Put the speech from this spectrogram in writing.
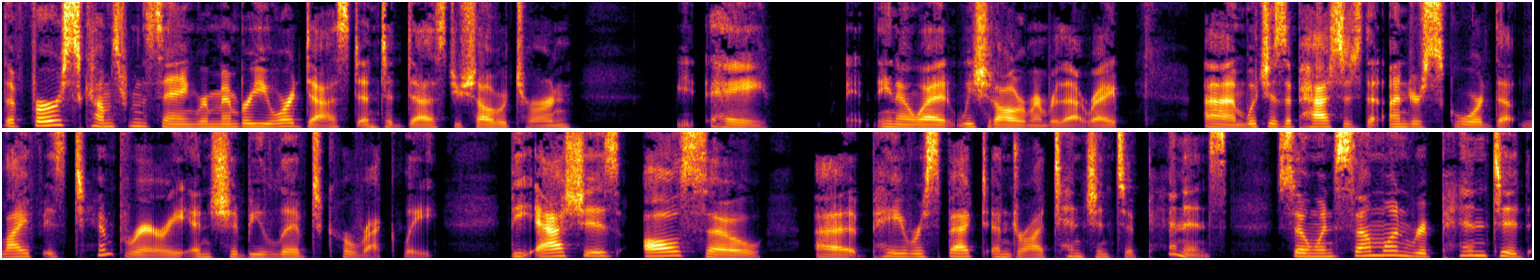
The first comes from the saying, remember you are dust and to dust you shall return. Hey, eh, you know what? We should all remember that, right? Um, which is a passage that underscored that life is temporary and should be lived correctly. The ashes also uh, pay respect and draw attention to penance. So when someone repented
